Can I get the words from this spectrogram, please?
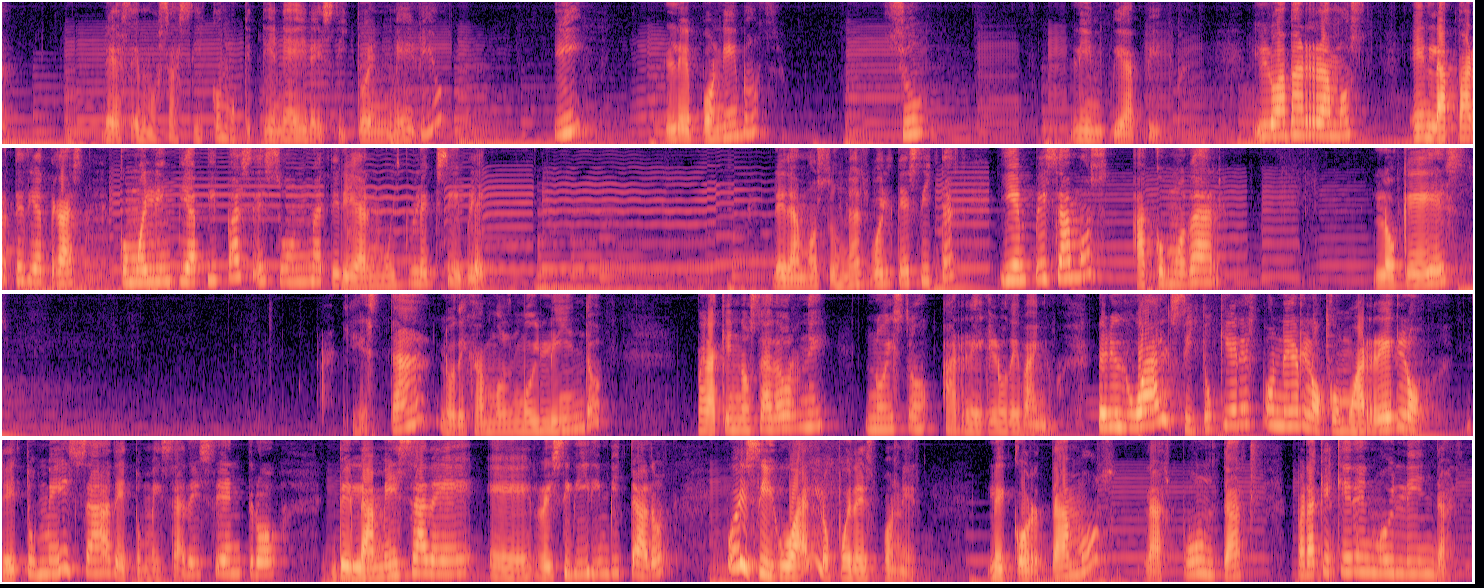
Le hacemos así como que tiene airecito en medio y le ponemos su limpia pipa y lo amarramos en la parte de atrás. Como el limpiapipas es un material muy flexible, le damos unas vueltecitas y empezamos a acomodar lo que es. Aquí está, lo dejamos muy lindo para que nos adorne nuestro arreglo de baño. Pero igual, si tú quieres ponerlo como arreglo de tu mesa, de tu mesa de centro, de la mesa de eh, recibir invitados, pues igual lo puedes poner. Le cortamos las puntas para que queden muy lindas.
